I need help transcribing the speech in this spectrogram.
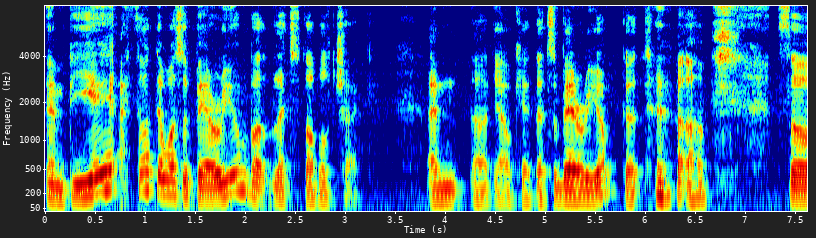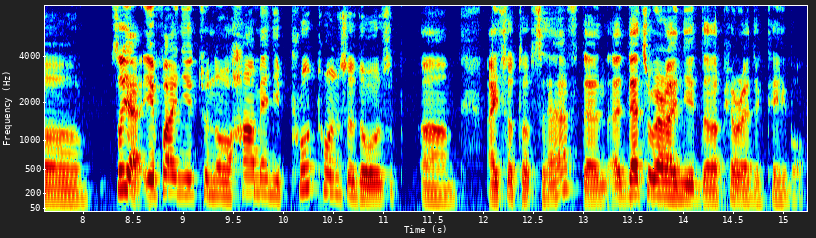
And BA, I thought there was a barium, but let's double check. And uh, yeah, okay, that's a barium. Good. so so yeah, if I need to know how many protons those um, isotopes have, then uh, that's where I need the periodic table.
